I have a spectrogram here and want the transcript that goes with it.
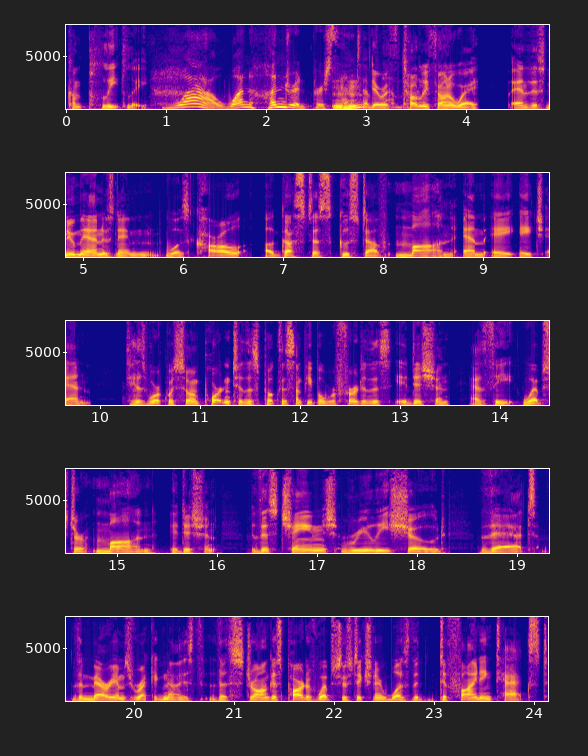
completely. Wow, 100% mm-hmm. of They were totally thrown away. And this new man, whose name was Carl Augustus Gustav Mahn, M A H N. His work was so important to this book that some people refer to this edition as the Webster Mahn edition. This change really showed that the Merriams recognized the strongest part of Webster's dictionary was the defining text,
